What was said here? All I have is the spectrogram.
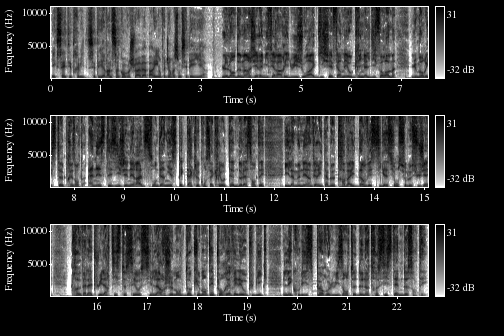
et que ça a été très vite. C'était il y a 25 ans quand je suis arrivé à Paris. En fait, j'ai l'impression que c'était hier. Le lendemain, Jérémy Ferrari lui jouera guichet fermé au Grimaldi Forum. L'humoriste présente Anesthésie Générale, son dernier spectacle consacré au thème de la santé. Il a mené un véritable travail d'investigation sur le sujet. Preuve à l'appui, l'artiste s'est aussi largement documenté pour révéler au public les coulisses peu reluisantes de notre système de santé.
